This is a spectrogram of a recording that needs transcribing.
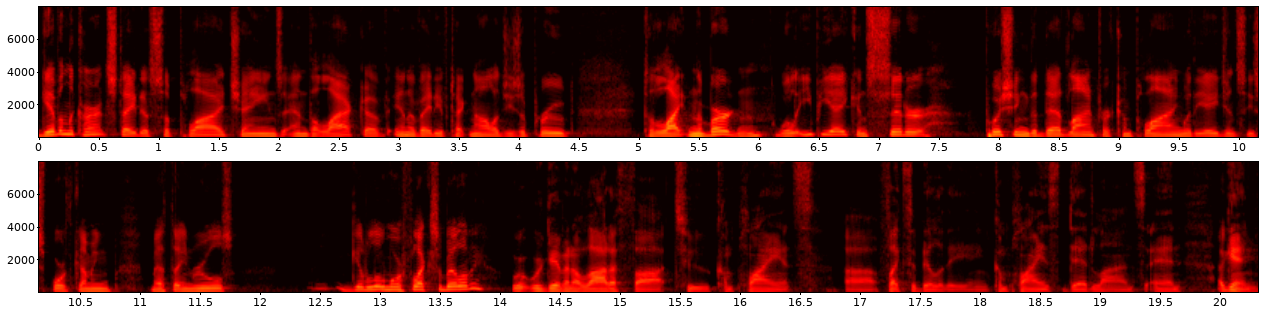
given the current state of supply chains and the lack of innovative technologies approved to lighten the burden, will EPA consider pushing the deadline for complying with the agency's forthcoming methane rules? Give a little more flexibility? We're, we're giving a lot of thought to compliance uh, flexibility and compliance deadlines. And again,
